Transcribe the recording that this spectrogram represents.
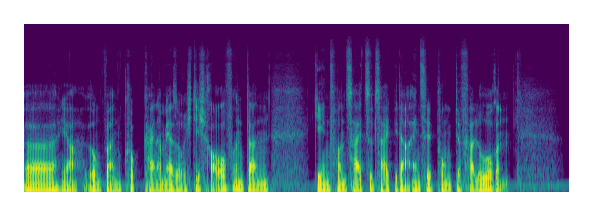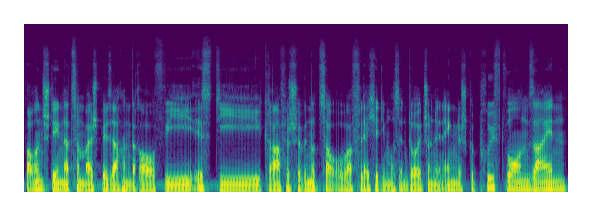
äh, ja, irgendwann guckt keiner mehr so richtig rauf und dann gehen von Zeit zu Zeit wieder Einzelpunkte verloren. Bei uns stehen da zum Beispiel Sachen drauf, wie ist die grafische Benutzeroberfläche, die muss in Deutsch und in Englisch geprüft worden sein.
